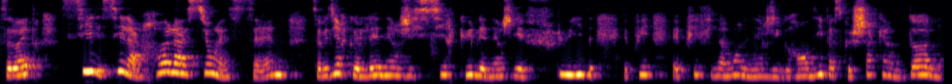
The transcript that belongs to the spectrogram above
ça doit être, si, si la relation est saine, ça veut dire que l'énergie circule, l'énergie est fluide et puis, et puis finalement l'énergie grandit parce que chacun donne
